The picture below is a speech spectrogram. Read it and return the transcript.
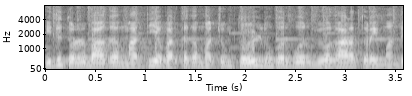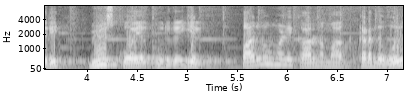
இது தொடர்பாக மத்திய வர்த்தக மற்றும் தொழில் நுகர்வோர் விவகாரத்துறை மந்திரி பியூஷ் கோயல் கூறுகையில் பருவமழை காரணமாக கடந்த ஒரு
